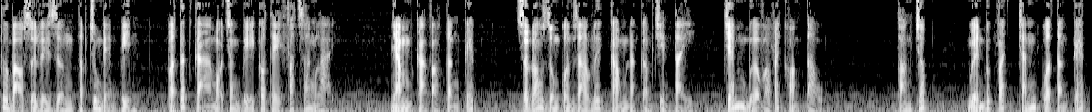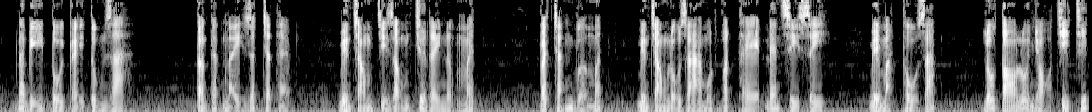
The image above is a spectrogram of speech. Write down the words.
Tôi bảo Sơ Lê Dương tập trung đèn pin và tất cả mọi trang bị có thể phát sáng lại, nhằm cả vào tầng kép, sau đó dùng con dao lưỡi còng đang cầm trên tay chém bừa vào vách khoang tàu. Thoáng chốc, nguyên bức vách chắn của tầng kép đã bị tôi cậy tung ra. Tầng kép này rất chật hẹp, bên trong chỉ rộng chưa đầy nửa mét. Vách chắn vừa mất, bên trong lộ ra một vật thể đen xì xì, bề mặt thô ráp, lỗ to lỗ nhỏ chi chít,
